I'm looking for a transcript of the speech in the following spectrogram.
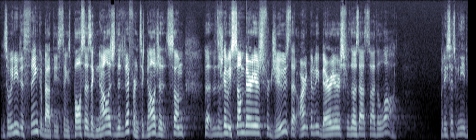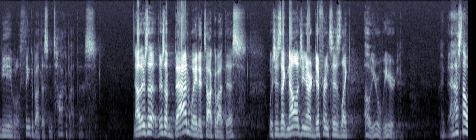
And so we need to think about these things. Paul says, acknowledge the difference, acknowledge that some there's going to be some barriers for Jews that aren't going to be barriers for those outside the law. But he says we need to be able to think about this and talk about this. Now, there's a, there's a bad way to talk about this, which is acknowledging our differences like, oh, you're weird. And that's not,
